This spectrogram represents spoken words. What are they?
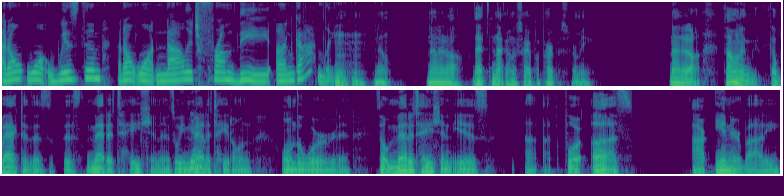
I don't want wisdom. I don't want knowledge from the ungodly. mm-hmm. No, not at all. That's not going to serve a purpose for me. Not at all. So I want to go back to this this meditation as we Yeah. meditate on on the word. And so meditation is uh, for us, our inner body,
